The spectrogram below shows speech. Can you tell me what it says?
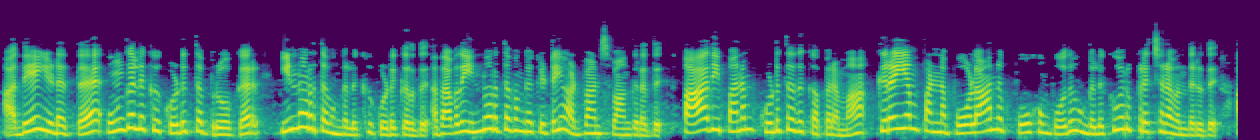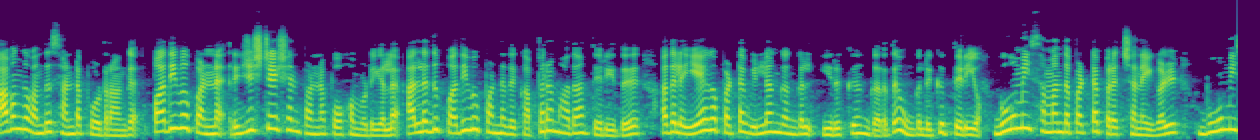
அதே இடத்த உங்களுக்கு கொடுத்த புரோக்கர் இன்னொருத்தவங்களுக்கு கொடுக்கறது. அதாவது இன்னொருத்தவங்க கிட்டயும் அட்வான்ஸ் வாங்குறது. பாதி பணம் கொடுத்ததுக்கு அப்புறமா கிரயம் பண்ண போலான்னு போகும்போது உங்களுக்கு ஒரு பிரச்சனை வந்துடுது அவங்க வந்து சண்டை போடுறாங்க. பதிவு பண்ண ரிஜிஸ்ட்ரேஷன் பண்ண போக முடியல. அல்லது பதிவு பண்ணதுக்கு அப்புறமா தான் தெரியுது. அதுல ஏகப்பட்ட வில்லங்கங்கள் இருக்குங்கிறது உங்களுக்கு தெரியும். பூமி சம்பந்தப்பட்ட பிரச்சனைகள் பூமி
